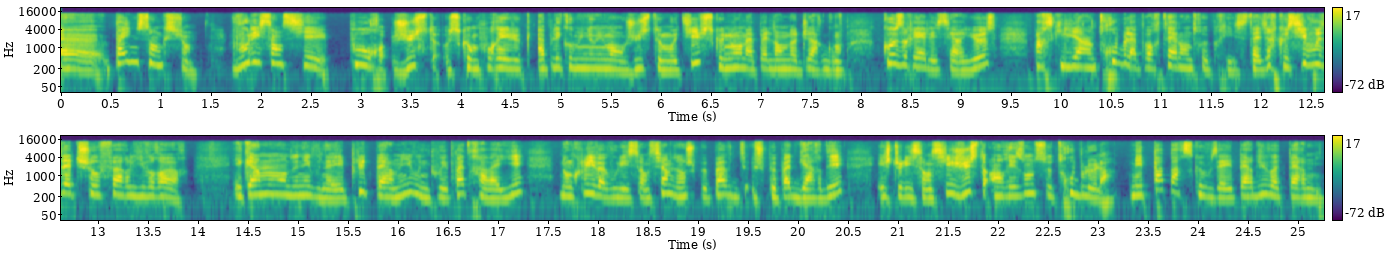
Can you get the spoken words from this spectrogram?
euh, pas une sanction. Vous licenciez pour juste ce qu'on pourrait appeler communément juste motif, ce que nous on appelle dans notre jargon cause réelle et sérieuse, parce qu'il y a un trouble apporté à l'entreprise. C'est-à-dire que si vous êtes chauffeur-livreur et qu'à un moment donné vous n'avez plus de permis, vous ne pouvez pas travailler, donc lui il va vous licencier en disant je peux pas, je peux pas te garder et je te licencie juste en raison de ce trouble-là, mais pas parce que vous avez perdu votre permis.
